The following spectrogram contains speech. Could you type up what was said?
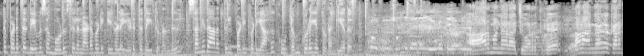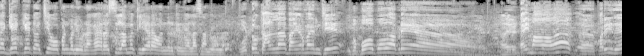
கட்டுப்படுத்த தேவசம் போர்டு சில நடவடிக்கைகளை எடுத்ததை தொடர்ந்து சன்னிதானத்தில் படிப்படியாக கூட்டம் குறையத் தொடங்கியது. ஆறு மணி நேரம் ஆச்சு வர்றதுக்கு. ஆனா அங்கங்க கரெக்டா கேட் கேட் வச்சு ஓபன் பண்ணி விடுறாங்க. ரஸ் இல்லாம கிளியரா வந்திருக்குங்க எல்லா சாமிகளும். கூட்டம் காலைல பயங்கரமா இருந்துச்சு. இப்ப போக போக அப்படியே டைம் அஹ், குறையுது.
